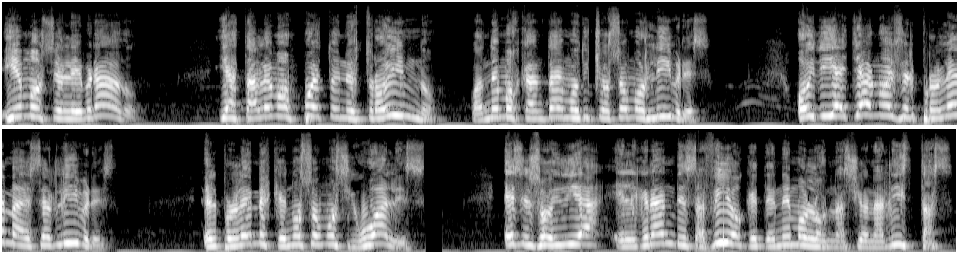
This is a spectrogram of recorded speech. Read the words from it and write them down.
Y hemos celebrado, y hasta lo hemos puesto en nuestro himno. Cuando hemos cantado hemos dicho somos libres. Hoy día ya no es el problema de ser libres. El problema es que no somos iguales. Ese es hoy día el gran desafío que tenemos los nacionalistas,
